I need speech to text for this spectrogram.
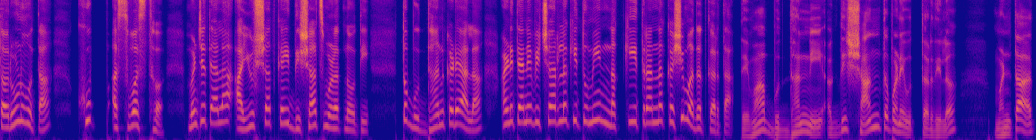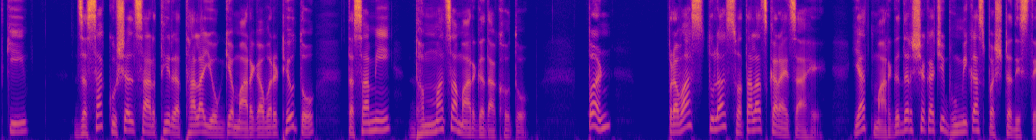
तरुण होता खूप अस्वस्थ म्हणजे त्याला आयुष्यात काही दिशाच मिळत नव्हती. तो बुद्धांकडे आला आणि त्याने विचारलं की तुम्ही नक्की इतरांना कशी मदत करता? तेव्हा बुद्धांनी अगदी शांतपणे उत्तर दिलं म्हणतात की जसा कुशल सारथी रथाला योग्य मार्गावर ठेवतो तसा मी धम्माचा मार्ग दाखवतो. पण प्रवास तुला स्वतःलाच करायचा आहे यात मार्गदर्शकाची भूमिका स्पष्ट दिसते.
